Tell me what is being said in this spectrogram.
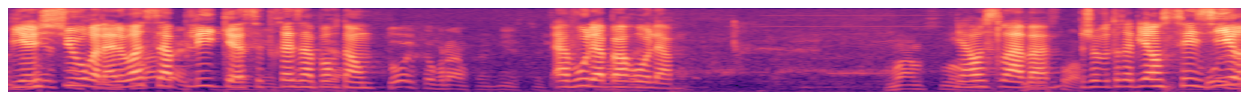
Bien sûr, la loi s'applique, c'est très important. À vous la parole. Yaroslava, je voudrais bien saisir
